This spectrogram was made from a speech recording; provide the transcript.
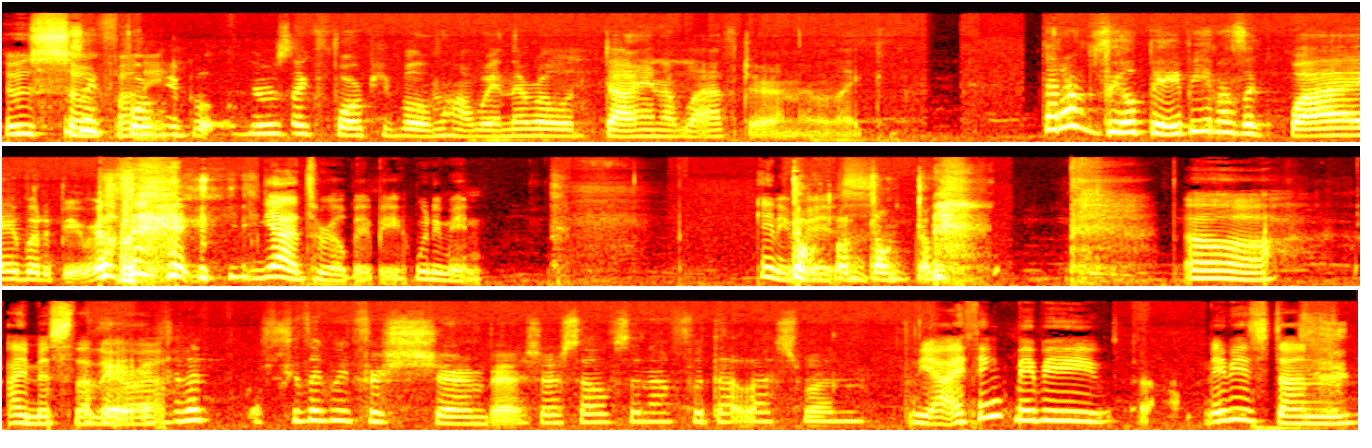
It was so There's like four people. There was like four people in the hallway, and they were all dying of laughter, and they were like, "That a real baby?" And I was like, "Why would it be real?" yeah, it's a real baby. What do you mean? Anyways, oh, I miss that okay, I era. feel like I feel like we for sure embarrassed ourselves enough with that last one. Yeah, I think maybe maybe it's done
